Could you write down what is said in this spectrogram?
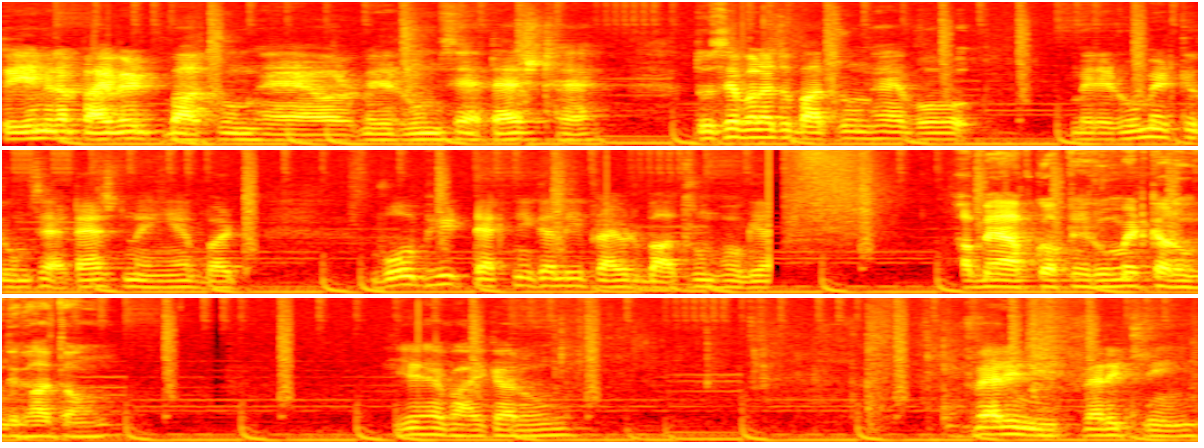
तो ये मेरा प्राइवेट बाथरूम है और मेरे रूम से अटैच्ड है। दूसरे वाला जो बाथरूम है वो मेरे रूममेट के रूम से अटैच्ड नहीं है बट वो भी टेक्निकली प्राइवेट बाथरूम हो गया। अब मैं आपको अपने रूममेट का रूम दिखाता हूँ। ये है भाई का room very neat very clean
